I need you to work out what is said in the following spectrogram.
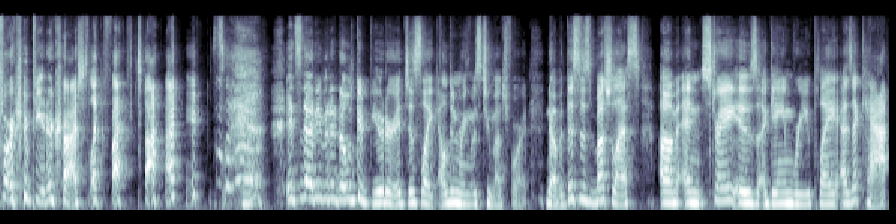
poor computer crashed like 5 times. it's not even an old computer. It just like Elden Ring was too much for it. No, but this is much less. Um and Stray is a game where you play as a cat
